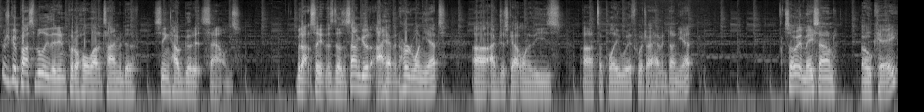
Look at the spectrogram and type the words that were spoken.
there's a good possibility they didn't put a whole lot of time into seeing how good it sounds. But not to say this doesn't sound good. I haven't heard one yet. Uh, I've just got one of these uh, to play with, which I haven't done yet. So it may sound okay.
